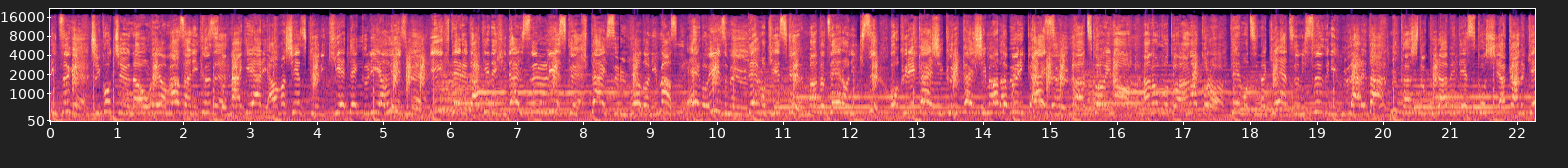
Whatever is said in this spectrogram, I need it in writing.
り継ぐ。自己中な俺はまさにクズと投げやり。雨しずくに消えてくリアリズム。生きてるだけで肥大するリスク期待するほどに増すエゴイズムでも気づく。またゼロにキスを繰り返し繰り返しまたぶり返す。初恋のあの子とあの頃。手もつなげずにすぐに振られた。昔と比べて少し垢抜け。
